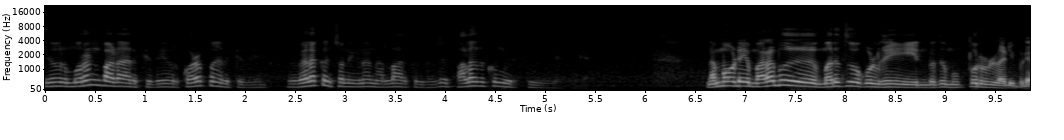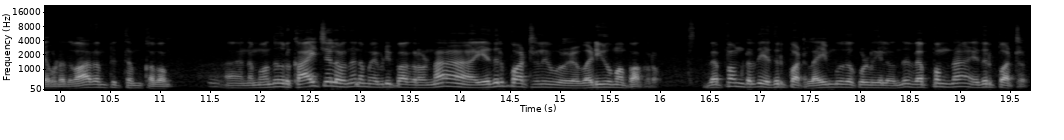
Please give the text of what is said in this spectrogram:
இது ஒரு முரண்பாடாக இருக்குது ஒரு குழப்பம் இருக்குது. ஒரு விளக்கம் சொன்னீங்கன்னா நல்லா இருக்குன்றது பலருக்கும் இருக்குங்க. நம்முடைய மரபு மருத்துவ கொள்கை என்பது முப்பொருள் அடிப்படையாக கொண்டது வாதம் பித்தம் கபம். நம்ம வந்து ஒரு காய்ச்சலை வந்து நம்ம எப்படி பார்க்குறோம்னா எதிர்ப்பாற்றலின் ஒரு வடிவமாக பார்க்குறோம். வெப்பம்ன்றது எதிர்ப்பாற்றல். ஐம்பூத கொள்கையில் வந்து வெப்பம் தான் எதிர்ப்பாற்றல்.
